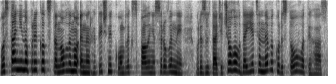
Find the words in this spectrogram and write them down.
В останній, наприклад, встановлено енергетичний комплекс спалення сировини, в результаті чого вдається не використовувати газ.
